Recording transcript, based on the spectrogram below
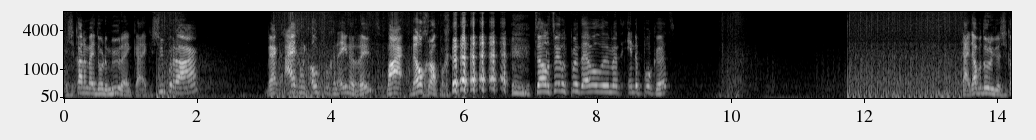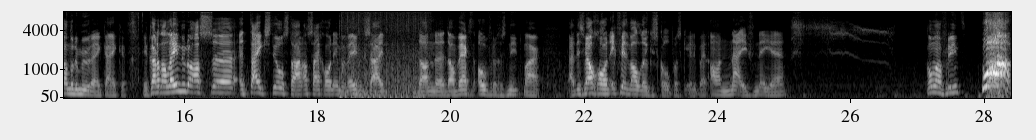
Is je kan ermee door de muur heen kijken. Super raar. Werkt eigenlijk ook voor geen ene reet. Maar wel grappig. 220 punten hebben we met in de pocket. Kijk, dat bedoel ik dus. Je kan door de muur heen kijken. Je kan het alleen doen als uh, een tijk stilstaan. Als zij gewoon in beweging zijn. Dan, uh, dan werkt het overigens niet. Maar ja, het is wel gewoon... Ik vind het wel een leuke scope als ik eerlijk ben. Oh, knife. Nee, hè. Kom dan, vriend. Wow!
